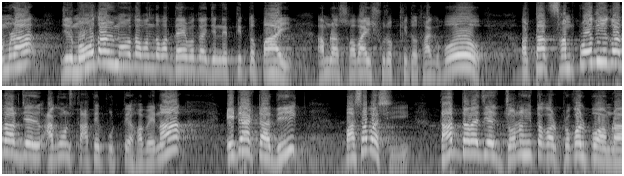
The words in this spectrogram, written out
আমরা যে মমতা আমি মমতা বন্দ্যোপাধ্যায়ের মতো যে নেতৃত্ব পাই, আমরা সবাই সুরক্ষিত থাকব। অর্থাৎ সাম্প্রদায়িকতার যে আগুন, তাতে পুড়তে হবে না। এটা একটা দিক। পাশাপাশি তার দ্বারা যে জনহিতকর প্রকল্প আমরা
